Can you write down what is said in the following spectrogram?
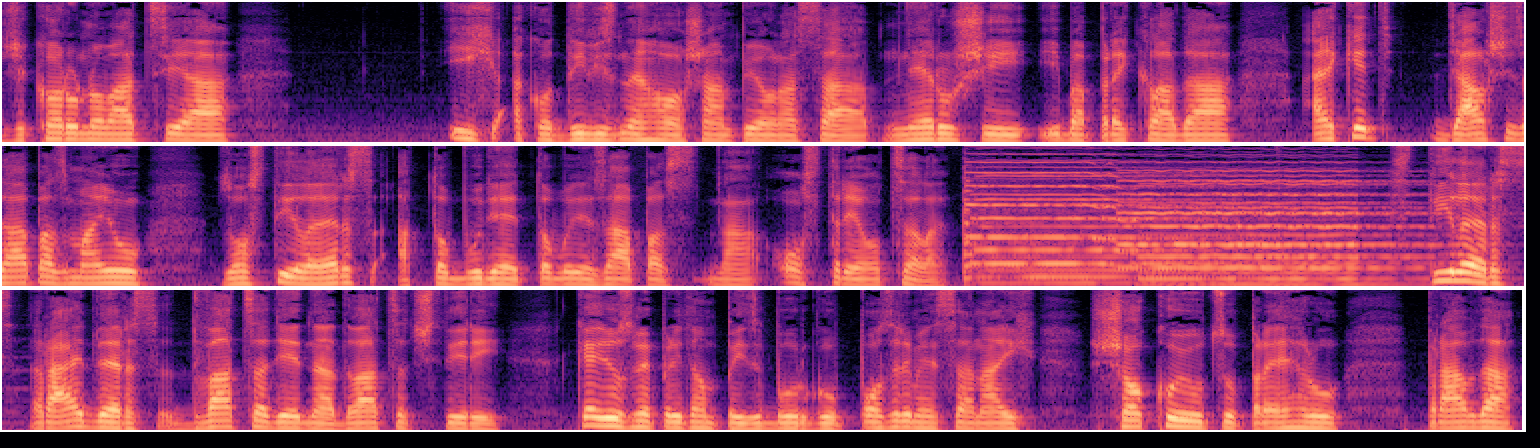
že korunovácia ich ako divizného šampióna sa neruší, iba prekladá. Aj keď ďalší zápas majú zo Steelers a to bude, to bude zápas na ostrie ocele. Steelers Riders 21-24. Keď už sme pri tom Pittsburghu, pozrieme sa na ich šokujúcu prehru. Pravda,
